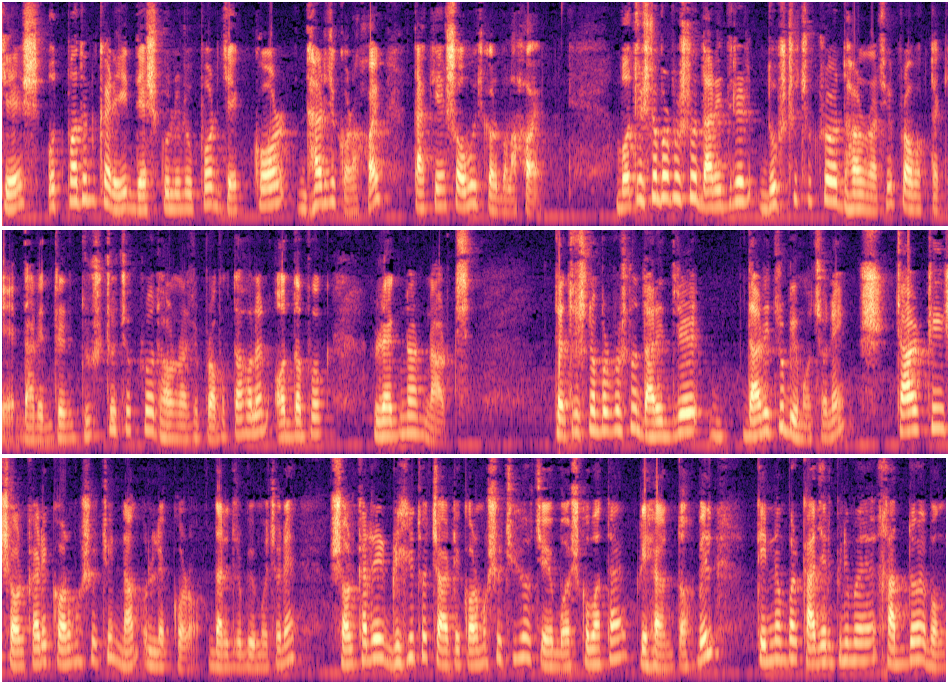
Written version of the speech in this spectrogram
গ্যাস উৎপাদনকারী দেশগুলোর উপর যে কর ধার্য করা হয়, তাকে সবুজ কর বলা হয়। বত্রিশ নম্বর প্রশ্ন দারিদ্র্যের দুষ্টচক্র ধারণাটির প্রবক্তাকে দারিদ্র্যের দুষ্টচক্র ধারণাটির প্রবক্তা হলেন অধ্যাপক রেগনার নার্কস। তেত্রিশ নম্বর প্রশ্ন দারিদ্র্যের দারিদ্র্য বিমোচনে চারটি সরকারি কর্মসূচির নাম উল্লেখ করো। দারিদ্র্য বিমোচনে সরকারের গৃহীত চারটি কর্মসূচি হচ্ছে বয়স্ক ভাতা গৃহায়ণ তহবিল তিন নম্বর কাজের বিনিময়ে খাদ্য এবং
